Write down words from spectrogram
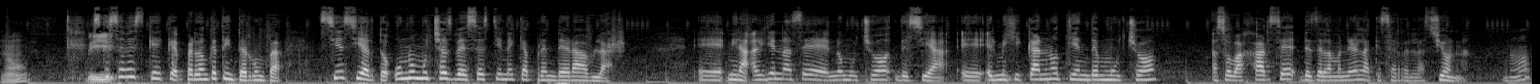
¿No? Y... Es que sabes que, perdón que te interrumpa, sí es cierto, uno muchas veces tiene que aprender a hablar eh, mira, alguien hace no mucho decía, eh, el mexicano tiende mucho a sobajarse desde la manera en la que se relaciona, ¿no?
